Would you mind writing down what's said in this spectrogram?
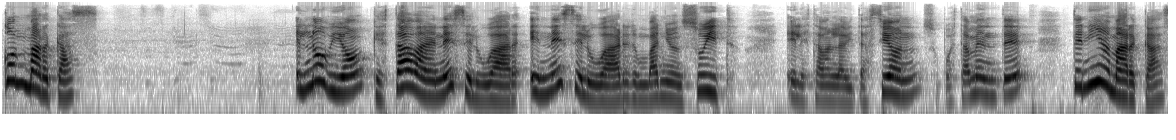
con marcas el novio que estaba en ese lugar, en ese lugar, era un baño en suite, él estaba en la habitación, supuestamente, tenía marcas.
